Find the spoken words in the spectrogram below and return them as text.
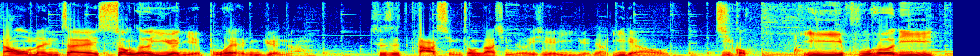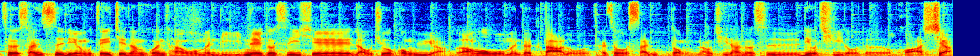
然后我们在双和医院也不会很远啊，就是大型中大型的一些医院这样医疗机构。以符合你这三四年，我这一届这样观察，我们里内都是一些老旧公寓啊，然后我们的大楼才只有三栋，然后其他都是六七楼的华夏，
